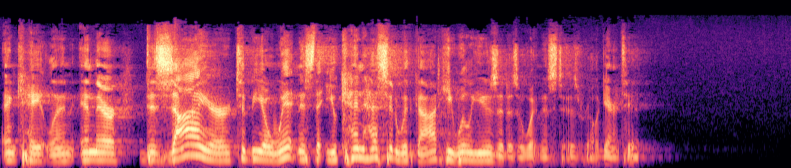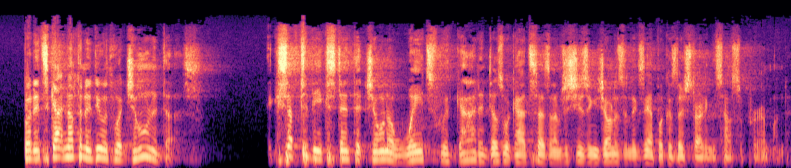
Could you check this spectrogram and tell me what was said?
and Caitlin in their desire to be a witness that you can hesed with God. He will use it as a witness to Israel, I guarantee it. But it's got nothing to do with what Jonah does, except to the extent that Jonah waits with God and does what God says. And I'm just using Jonah as an example because they're starting this house of prayer Monday.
